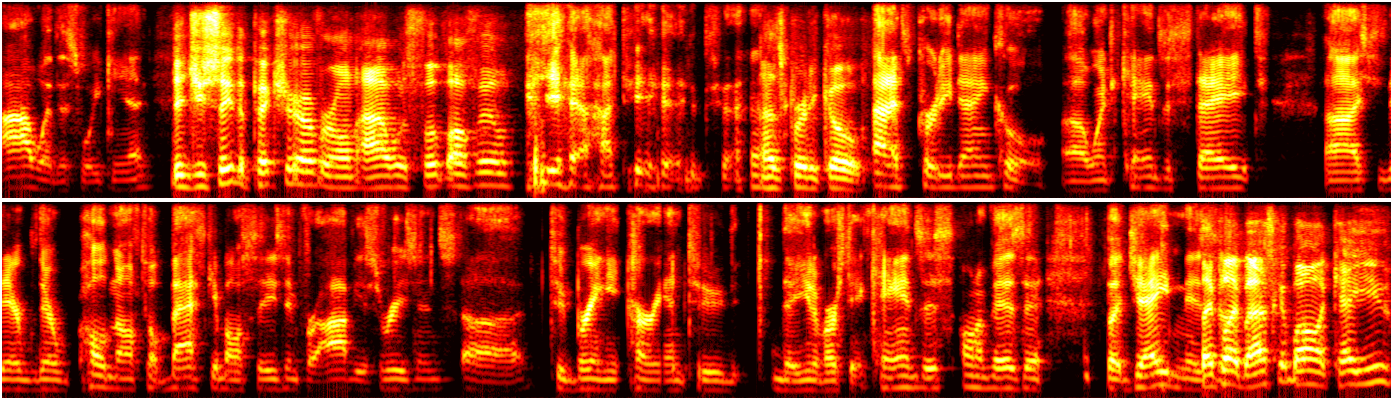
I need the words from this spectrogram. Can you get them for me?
Iowa this weekend. Did you see the picture of her on Iowa's football field? Yeah, I did. That's pretty cool. That's pretty dang cool. Uh, went to Kansas State. Uh, they're they're holding off till basketball season for obvious reasons uh, to bring her into the University of Kansas on a visit. But Jaden is they play uh, basketball at KU.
